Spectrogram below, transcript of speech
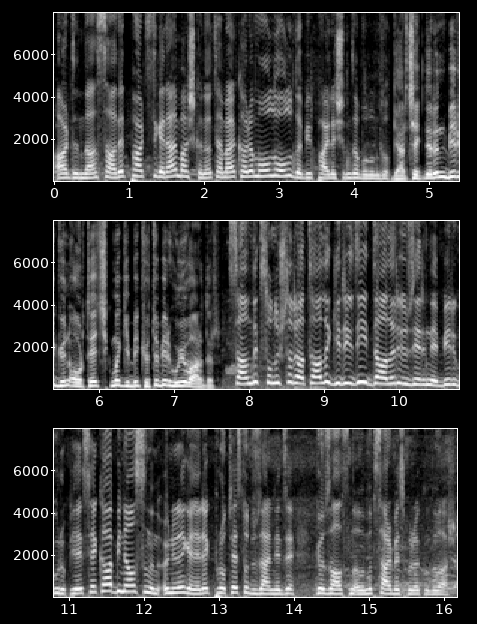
Ardından Saadet Partisi Genel Başkanı Temel Karamoğluoğlu da bir paylaşımda bulundu. Gerçeklerin bir gün ortaya çıkma gibi kötü bir huyu vardır. Sandık sonuçları hatalı girildiği iddiaları üzerine bir grup YSK binasının önüne gelerek protesto düzenledi. Gözaltına alınıp serbest bırakıldılar.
